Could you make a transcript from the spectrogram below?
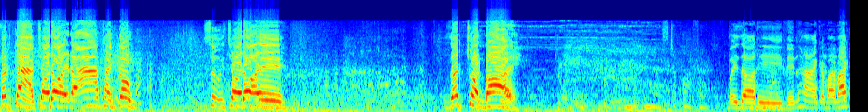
Tất cả chờ đợi đã thành công. Sự chờ đợi rất chuẩn bài. Bây giờ thì đến hai cái buyback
